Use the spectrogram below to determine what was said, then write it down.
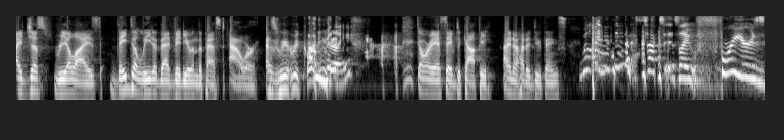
I just realized they deleted that video in the past hour as we were Oh, recording. this. really? Don't worry, I saved a copy. I know how to do things. Well, and the thing that sucks is like four years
